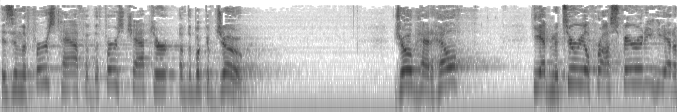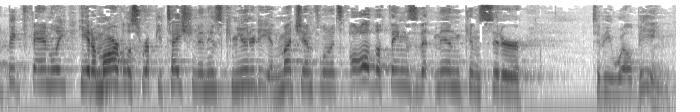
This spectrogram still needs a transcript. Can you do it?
is in the first half of the first chapter of the book of Job. Job had health, he had material prosperity, he had a big family, he had a marvelous reputation in his community and much influence, all the things that men consider to be well-being.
